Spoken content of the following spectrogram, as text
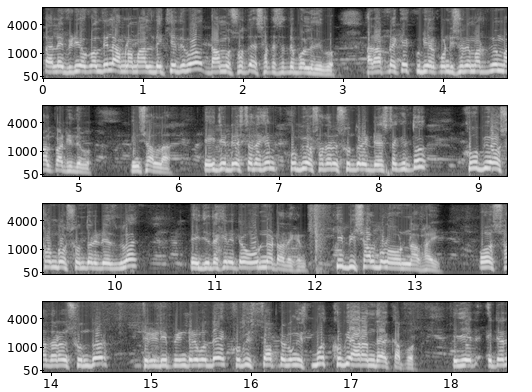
তাহলে ভিডিও কল দিলে আমরা মাল দেখিয়ে দেবো, দামও সাথে সাথে বলে দিব। আর আপনাকে কুরিয়ার কন্ডিশনের মাধ্যমে মাল পাঠিয়ে দেবো ইনশাল্লাহ এই যে ড্রেসটা দেখেন, খুবই অসাধারণ সুন্দর এই ড্রেসটা কিন্তু, খুবই অসম্ভব সুন্দর এই ড্রেসগুলো এই যে দেখেন, এটা ওড়নাটা দেখেন, কি বিশাল বড় ওড়না ভাই। অসাধারণ সুন্দর থ্রি ডি প্রিন্টের মধ্যে, খুবই সফট এবং স্মুথ খুবই আরামদায়ক কাপড়। এই যে এটার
